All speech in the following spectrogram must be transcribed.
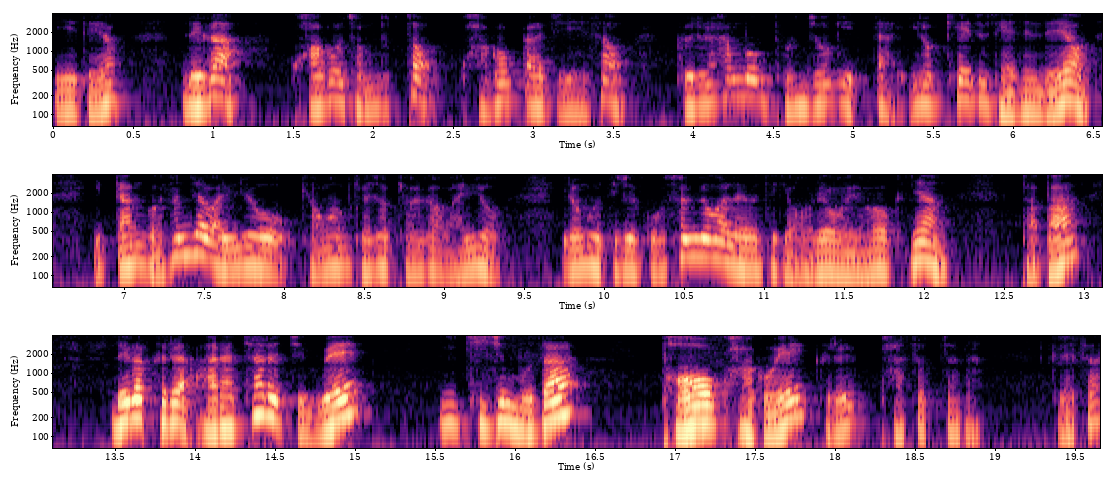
이해돼요? 내가 과거 전부터 과거까지 해서 그를 한번 본 적이 있다. 이렇게 해도 되는데요. 이딴 거 현재 완료, 경험, 계속, 결과 완료 이런 거 드리고 설명하려면 되게 어려워요. 그냥 봐봐. 내가 그를 알아차렸지. 왜? 이 기준보다 더 과거에 그를 봤었잖아. 그래서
